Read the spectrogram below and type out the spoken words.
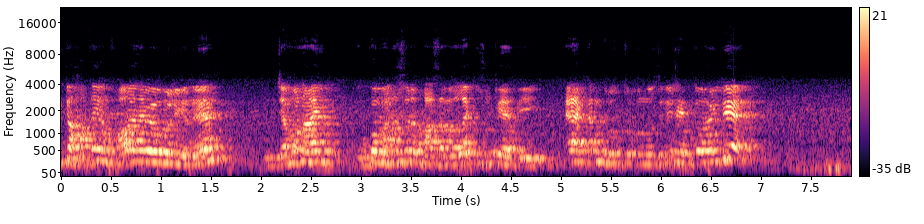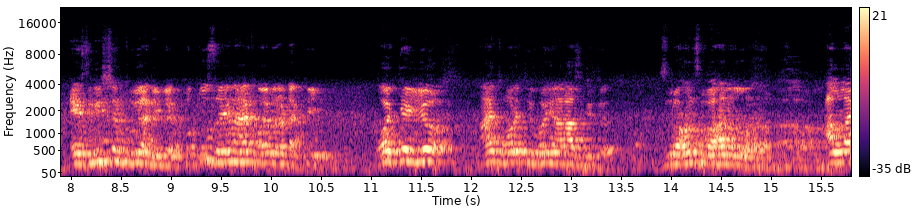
এটা হাতে হওয়া যাবে বলি নে যেমন আই উপ মানুষের বাজার আল্লাহ কিছু টিয়া দিই। একটা গুরুত্বপূর্ণ জিনিস এত হইলে, এই জিনিসটা তুই আনিবে। কত যায় না হয় বেলা ডাকি ওই কে ইয়ো? আয় তোমার কি হই আলাজ দিতে জুরহান সুবহানাল্লাহ। আল্লাহ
